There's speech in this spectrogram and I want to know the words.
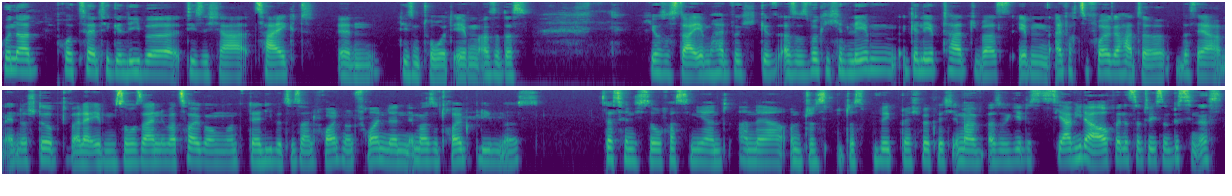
hundertprozentige Liebe, die sich ja zeigt in diesem Tod eben. Also dass Jesus da eben halt wirklich, also wirklich ein Leben gelebt hat, was eben einfach zur Folge hatte, dass er am Ende stirbt, weil er eben so seinen Überzeugungen und der Liebe zu seinen Freunden und Freundinnen immer so treu geblieben ist das finde ich so faszinierend an der, und das, das bewegt mich wirklich immer, also jedes Jahr wieder, auch wenn es natürlich so ein bisschen ist,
